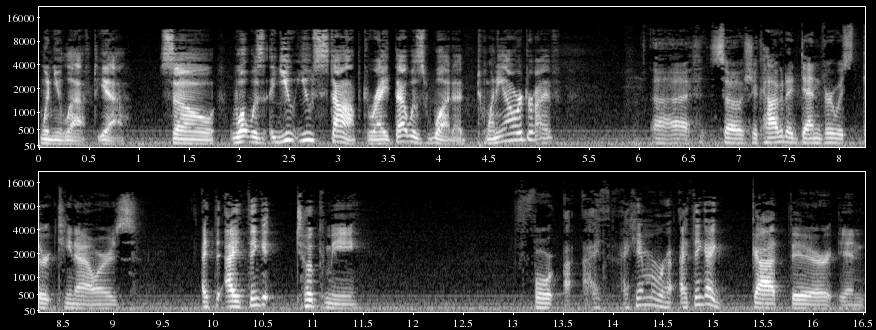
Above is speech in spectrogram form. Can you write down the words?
when you left, yeah. So what was you you stopped right? That was what a 20 hour drive. Uh, so Chicago to Denver was 13 hours. I, th- I think it took me for I, I can't remember. I think I got there in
